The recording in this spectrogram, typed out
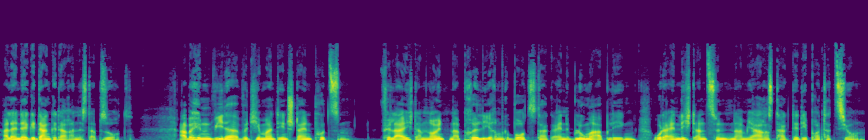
allein der Gedanke daran ist absurd. Aber hin und wieder wird jemand den Stein putzen, vielleicht am 9. April ihrem Geburtstag eine Blume ablegen oder ein Licht anzünden am Jahrestag der Deportation.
